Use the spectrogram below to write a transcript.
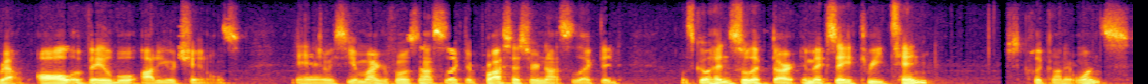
route all available audio channels. And we see a microphone is not selected, processor not selected. Let's go ahead and select our MXA 310. Just click on it once.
